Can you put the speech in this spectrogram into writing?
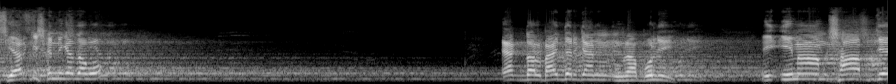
চেয়ার কিসের নিকে যাব? একদল ভাইদেরকে আমরা বলি, এই ইমাম সাহেব যে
